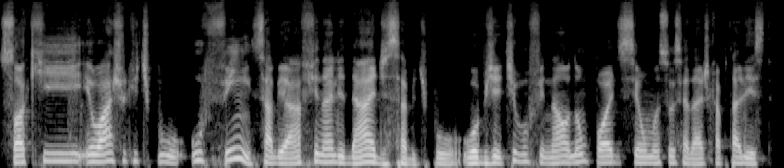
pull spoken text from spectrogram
Só que eu acho que, tipo, o fim, sabe, a finalidade, sabe, tipo, o objetivo final não pode ser uma sociedade capitalista.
